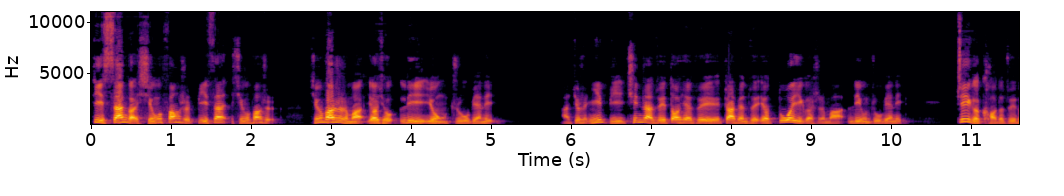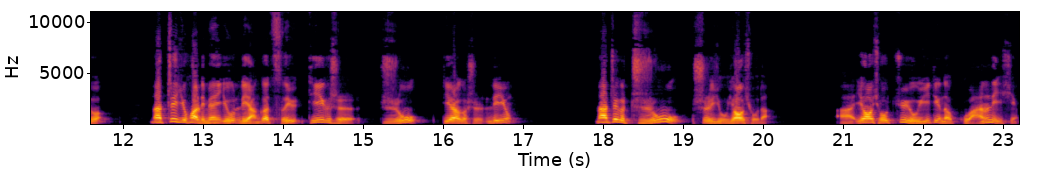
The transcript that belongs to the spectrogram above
第三个行为方式，B 三行为方式，行为方式什么？要求利用职务便利。啊，就是你比侵占罪、盗窃罪、诈骗罪要多一个是什么？利用职务便利，这个考的最多。那这句话里面有两个词语，第一个是职务，第二个是利用。那这个职务是有要求的，啊，要求具有一定的管理性。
